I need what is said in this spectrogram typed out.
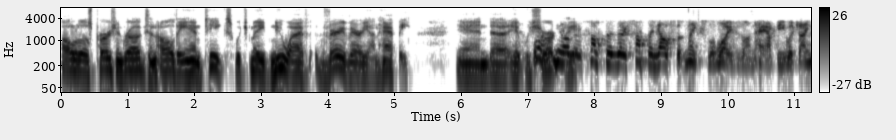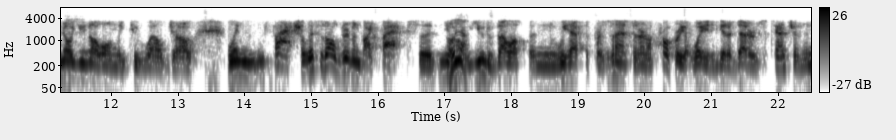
all of those Persian rugs and all the antiques, which made new wife very, very unhappy and uh, it was well, short. You know, there's something there's something else that makes the wives unhappy, which I know you know only too well, Joe. When factual, this is all driven by facts that you oh, know yeah. you develop, and we have to present in an appropriate way to get a debtor's attention. And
